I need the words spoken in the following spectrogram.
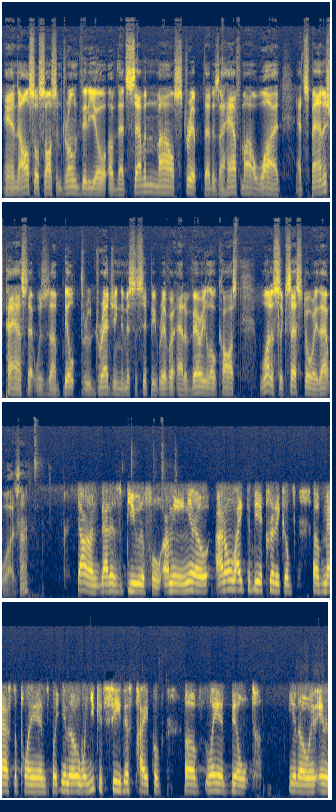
and I also saw some drone video of that seven mile strip that is a half mile wide at Spanish Pass that was uh, built through dredging the Mississippi River at a very low cost. What a success story that was, huh? Don, that is beautiful. I mean, you know, I don't like to be a critic of of master plans, but you know, when you could see this type of of land built, you know, in, in a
